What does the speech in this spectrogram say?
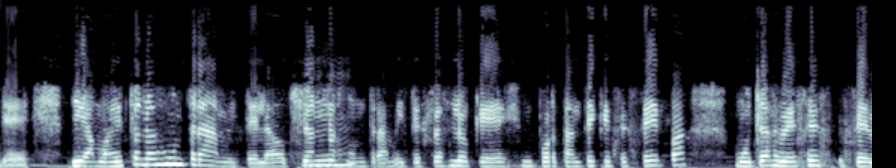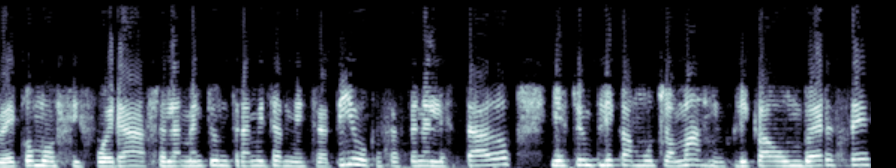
eh, digamos, esto no es un trámite, la adopción no es un trámite. Eso es lo que es importante que se sepa. Muchas veces se ve como si fuera solamente un trámite administrativo que se hace en el Estado y esto implica mucho más, implica un verse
